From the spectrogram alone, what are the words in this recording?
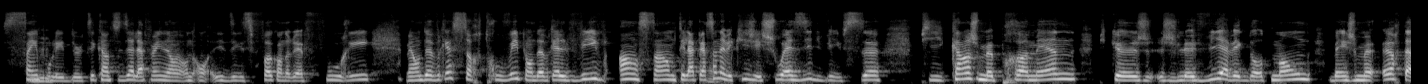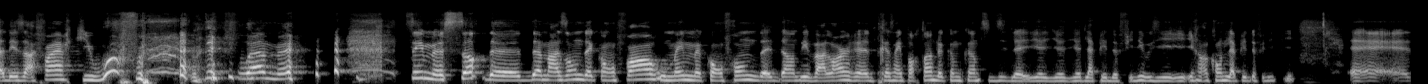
sain Mhm. pour les deux. Tu sais, quand tu dis à la fin, on- on- ils disent fuck, on devrait fourrer, mais on devrait se retrouver puis on devrait le vivre ensemble. Tu es la personne avec qui j'ai choisi de vivre ça. Puis quand je me promène puis que je, je le vis avec d'autres mondes, ben je me heurte à des affaires qui, ouf, des fois me sais, me sortent de, ma zone de confort ou même me confrontent dans des valeurs euh, très importantes, comme quand tu dis il y, a- de la pédophilie, ou il, il rencontre de la pédophilie, puis euh,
